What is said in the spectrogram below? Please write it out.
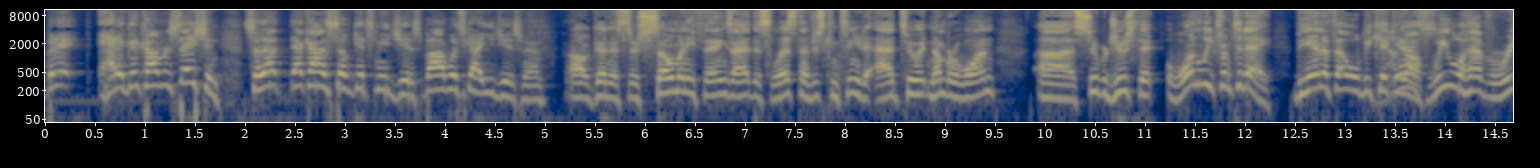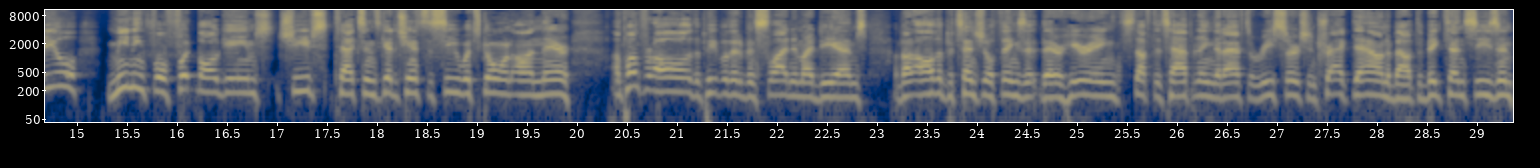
But it had a good conversation, so that that kind of stuff gets me juiced. Bob, what's got you juiced, man? Oh goodness, there's so many things. I had this list and I've just continued to add to it. Number one, uh, super juice that one week from today, the NFL will be kicking Yes. off. We will have real meaningful football games. Chiefs, Texans get a chance to see what's going on there. I'm pumped for all of the people that have been sliding in my DMs about all the potential things that they're hearing, stuff that's happening that I have to research and track down about the Big Ten season,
